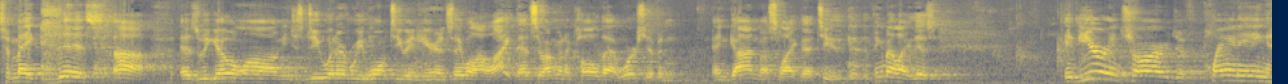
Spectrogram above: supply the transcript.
to make this up as we go along and just do whatever we want to in here and say, well, I like that, so I'm going to call that worship, and, and God must like that too. Think about like this. If you're in charge of planning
